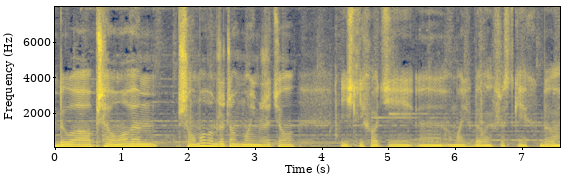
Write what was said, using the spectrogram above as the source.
było przełomowym, przełomową rzeczą w moim życiu jeśli chodzi y, o moich byłych wszystkich, była,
